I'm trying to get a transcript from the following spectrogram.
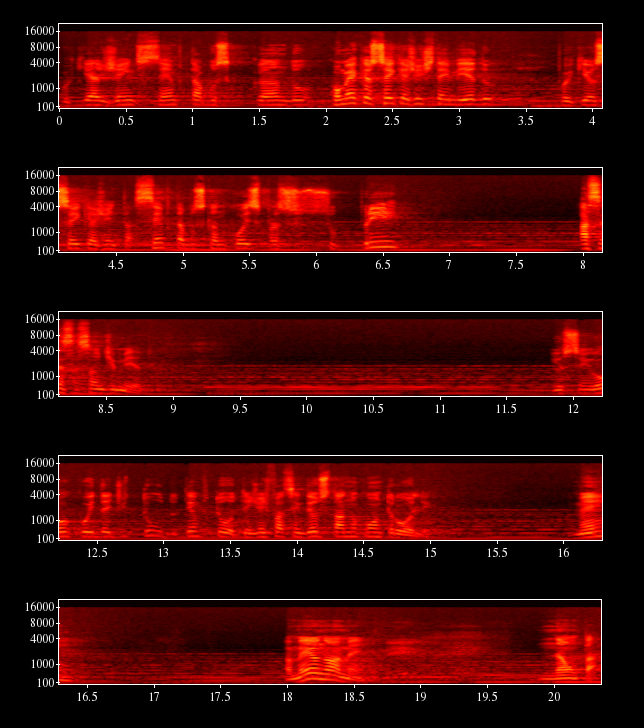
Porque a gente sempre está buscando. Como é que eu sei que a gente tem medo? Porque eu sei que a gente tá, sempre está buscando coisas para suprir a sensação de medo. E o Senhor cuida de tudo o tempo todo. Tem gente que fala assim: Deus está no controle. Amém? Amém ou não amém? amém. Não está.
